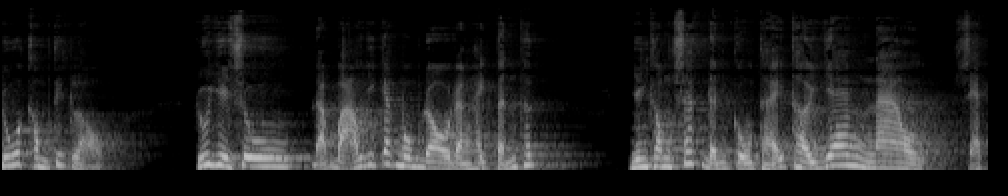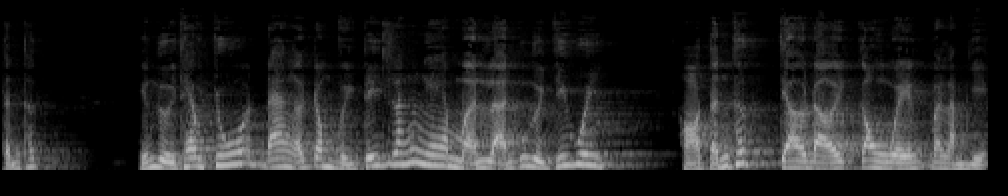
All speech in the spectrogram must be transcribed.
chúa không tiết lộ. Chúa giêsu đã bảo với các môn đồ rằng hãy tỉnh thức, nhưng không xác định cụ thể thời gian nào sẽ tỉnh thức những người theo chúa đang ở trong vị trí lắng nghe mệnh lệnh của người chỉ huy. Họ tỉnh thức, chờ đợi, cầu nguyện và làm việc.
